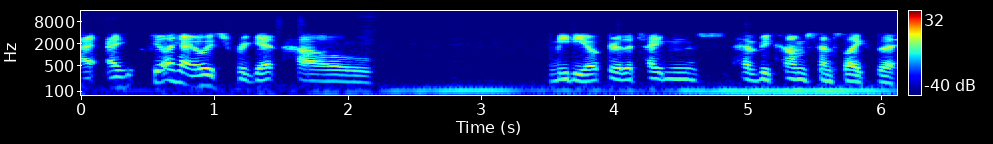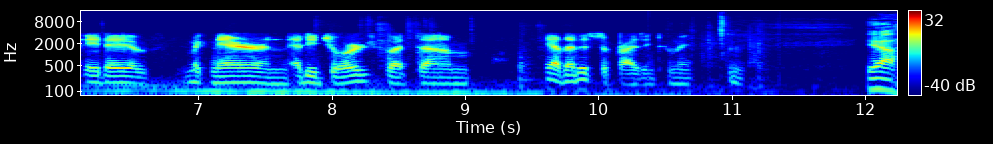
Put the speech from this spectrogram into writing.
I, I feel like I always forget how mediocre the Titans have become since like the heyday of McNair and Eddie George, but um, yeah, that is surprising to me. Yeah,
